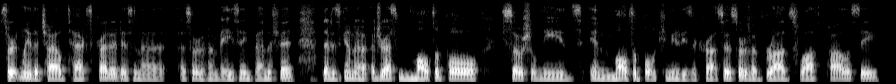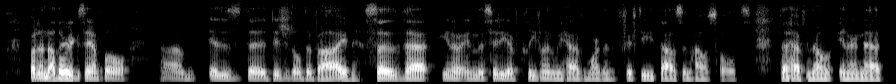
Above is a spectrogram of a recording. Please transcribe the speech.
Certainly, the child tax credit is a, a sort of amazing benefit that is going to address multiple social needs in multiple communities across. So it's sort of a broad swath policy. But another example um, is the digital divide so that you know in the city of cleveland we have more than 50000 households that have no internet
